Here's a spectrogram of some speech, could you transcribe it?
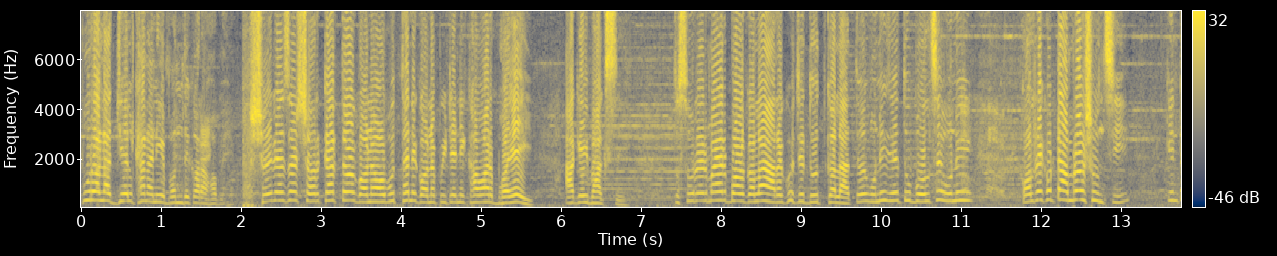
পুরানা জেলখানা নিয়ে বন্দি করা হবে। স্বৈরাচার সরকার তো গণ অভ্যুত্থানে গণপিটানি খাওয়ার ভয়েই আগেই ভাগছে। তো সুরের মায়ের বড় গলা আর হচ্ছে দুধ গলা তো উনি যেহেতু বলছে, উনি কল রেকর্ডটা আমরাও শুনছি, কিন্তু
